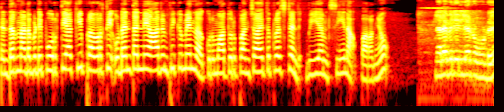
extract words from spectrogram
ടെൻഡർ നടപടി പൂർത്തിയാക്കി പ്രവൃത്തി ഉടൻ തന്നെ ആരംഭിക്കുമെന്ന് Kurumathur panchayat president V M Seena പറഞ്ഞു. നിലവിലുള്ള റോഡ്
